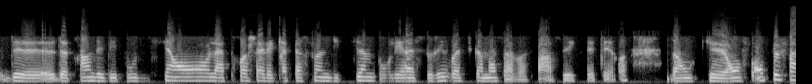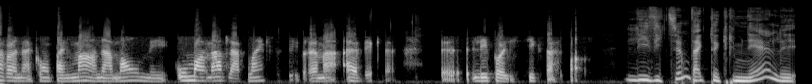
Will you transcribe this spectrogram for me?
de, de prendre des dépositions, l'approche avec la personne victime pour les rassurer, voici comment ça va se passer, etc. Donc, euh, on, on, peut faire un accompagnement en amont, mais au moment de la plainte, c'est vraiment avec les policiers que ça se passe les victimes d'actes criminels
